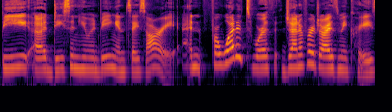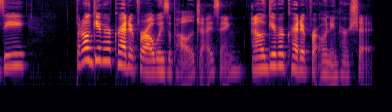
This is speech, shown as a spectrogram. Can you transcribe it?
be a decent human being and say sorry. And for what it's worth, Jennifer drives me crazy, but I'll give her credit for always apologizing and I'll give her credit for owning her shit.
